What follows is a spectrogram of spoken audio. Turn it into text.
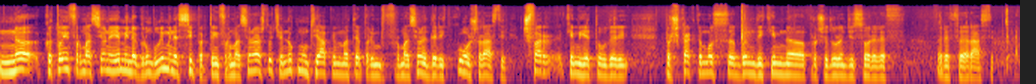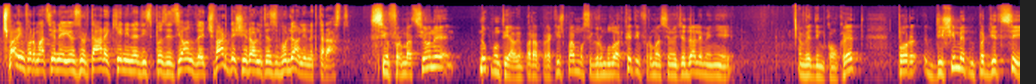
në këto informacione jemi në grumbullimin e sipër të informacioneve, ashtu që nuk mund të japim më tepër informacione deri ku është rasti, çfarë kemi gjetur deri për shkak të mos bëjmë ndikim në procedurën gjyqësore rreth rreth rastit. Çfarë informacione jozyrtare keni në dispozicion dhe çfarë dëshironi të zbuloni në këtë rast? Si informacione nuk mund të japim paraprakisht, pa mos i grumbulluar këto informacione që dalim me një vendim konkret, por dyshimet në përgjithësi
